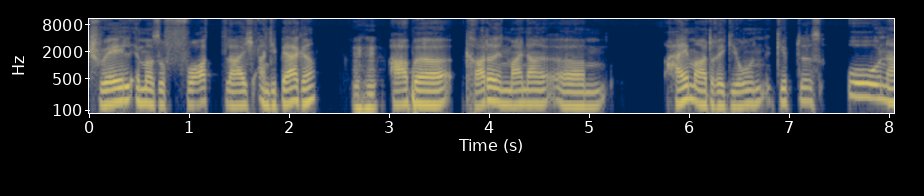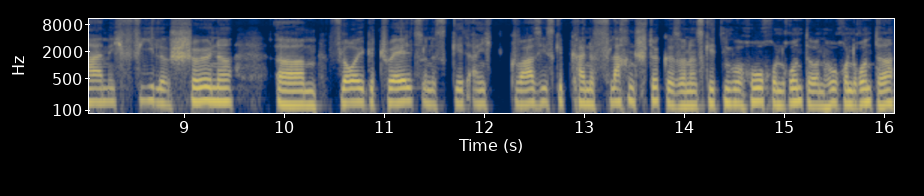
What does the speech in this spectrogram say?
Trail immer sofort gleich an die Berge. Mhm. Aber gerade in meiner ähm, Heimatregion gibt es unheimlich viele schöne, ähm, flowige Trails und es geht eigentlich quasi, es gibt keine flachen Stücke, sondern es geht nur hoch und runter und hoch und runter.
